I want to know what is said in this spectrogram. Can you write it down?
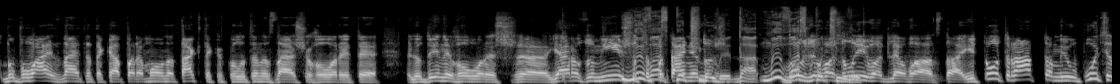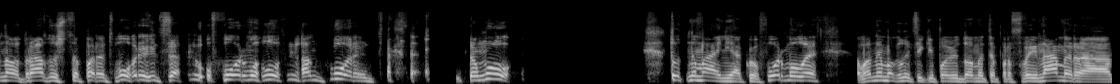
ну буває, знаєте, така перемовна тактика, коли ти не знаєш, що говорити людини. Говориш, е, я розумію, що Ми це вас питання почули. дуже Да, ми вас дуже почули. важливо для вас. Да, і тут раптом і у Путіна одразу ж це перетворюється у формулу анкоринг. Тому тут немає ніякої формули. Вони могли тільки повідомити про свої наміри. А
